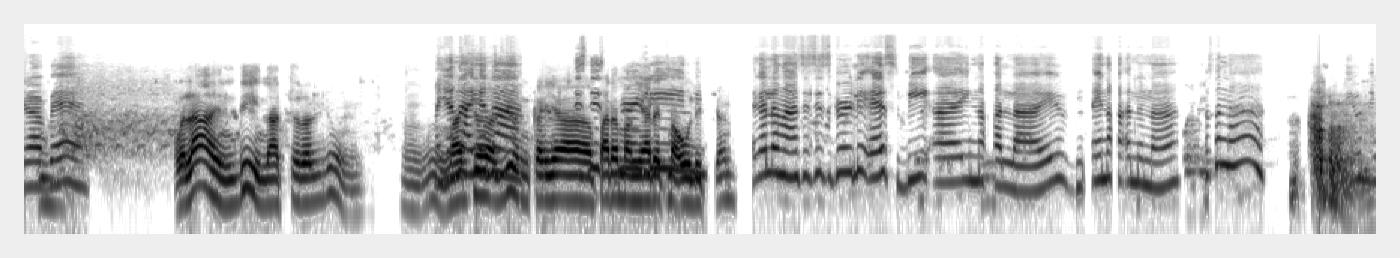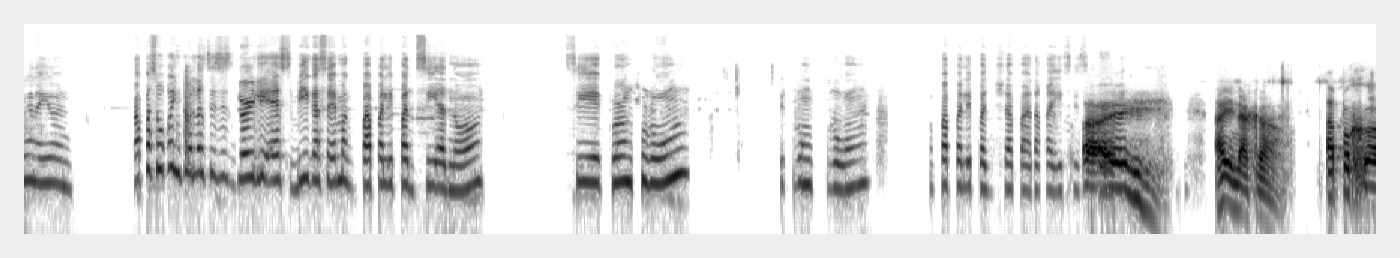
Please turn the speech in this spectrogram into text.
Grabe. Wala, hindi. Natural yun. Mm, Ayan na, natural ayan na. yun. Kaya This is para mangyari at maulit yan. Teka lang ha, si Sis Girly SB ay naka-live. Ay, naka-ano na? Nasaan na? Ayun, ayun, ayun. Papasukin ko lang si Sis Girly SB kasi magpapalipad si ano, si Krung Krung. Si Krung Krung. Magpapalipad siya para kay Sis Girly. Ay, ay nako. Apo ko.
